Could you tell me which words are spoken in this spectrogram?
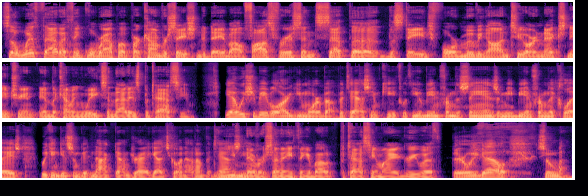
So with that, I think we'll wrap up our conversation today about phosphorus and set the the stage for moving on to our next nutrient in the coming weeks, and that is potassium. Yeah, we should be able to argue more about potassium, Keith. With you being from the sands and me being from the clays, we can get some good knockdown dragouts going out on potassium. You've never said anything about potassium I agree with. There we go. So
